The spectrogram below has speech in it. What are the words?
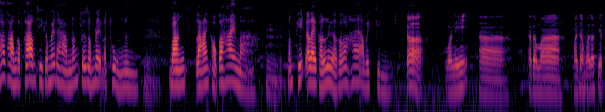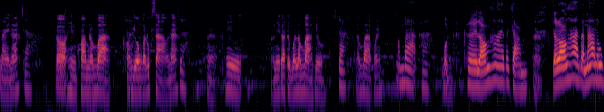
ถ้าทำกับข้าวบางทีก็ไม่ทำต้องซื้อสำเร็จมาถุงหนึ่งอืมบางร้านเขาก็ให้มา อืม น้ำพริกอะไรเขาเหลือเขาก็ให้เอาไปกิน ก็วันนี้อ่าอาตมามาจากวัดเจ้าเจ็ดไหนนะ จ้ะ ก็เห็นความลำบากของโยมกับลูกสาวนะจ้ะ อ่าที่ตอนนี้ก็ถือว่าลำบากอยู่จ้ะลำบากไหมลำบากค่ะ บอกเคยร้องไห้ประจำอ่า จะร้องไห้ต่อหน้าลูก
